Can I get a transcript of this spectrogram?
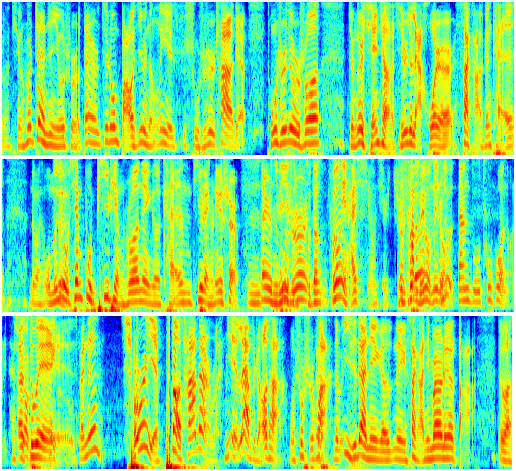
的，挺说占尽优势的，但是最终把握机会能力属实是差了点。同时就是说，整个前场其实就俩活人，萨卡跟凯恩，对吧？我们就先不批评说那个凯恩踢脸球那个事儿，但是同时福登福登也还行，其实只是他没有那种单独突破能力，他需要对，反正。球也不到他那儿吧，你也赖不着他。我说实话，对吧？一直在那个那个萨卡那边那个打，对吧？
